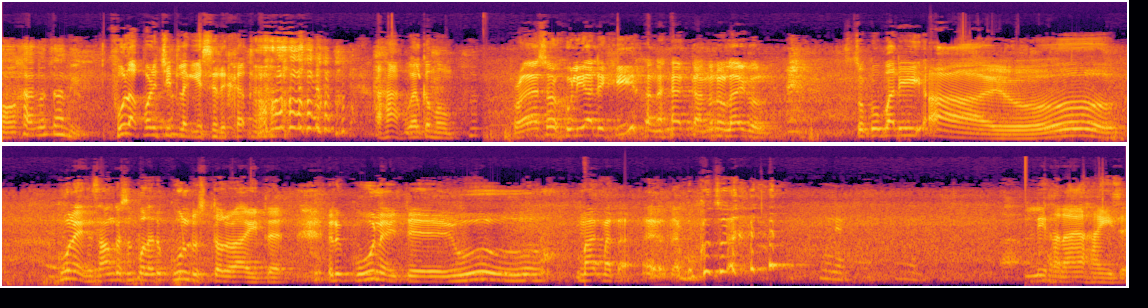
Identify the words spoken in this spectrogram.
ভৰসা গৈছা নি ফুল অপৰিচিত লাগি আছে দেখাত আহা ৱেলকাম হোম প্ৰয়াসৰ খুলীয়া দেখি কান্দন ওলাই গ'ল। চকু পানী আই কোন আহিছে? চাওঁ কৈছোন বোলে এইটো কোন দুষ্ট ল'ৰা আহিছে? এইটো কোন আহিছে? অ মাক মাতা। লি হানাই হাঁহিছে।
